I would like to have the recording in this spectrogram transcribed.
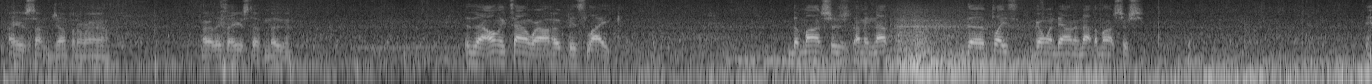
I hear something jumping around. Or at least I hear stuff moving. This is the only time where I hope it's like the monsters, I mean not the place going down and not the monsters.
